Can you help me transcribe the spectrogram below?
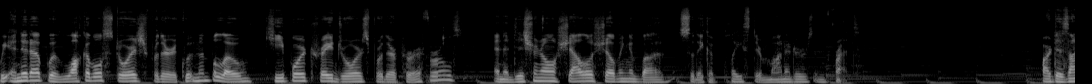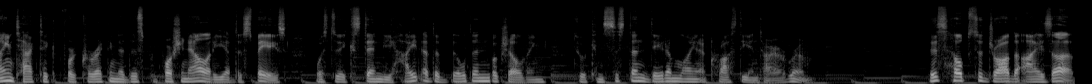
We ended up with lockable storage for their equipment below, keyboard tray drawers for their peripherals, and additional shallow shelving above so they could place their monitors in front. Our design tactic for correcting the disproportionality of the space was to extend the height of the built-in bookshelving to a consistent datum line across the entire room. This helps to draw the eyes up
